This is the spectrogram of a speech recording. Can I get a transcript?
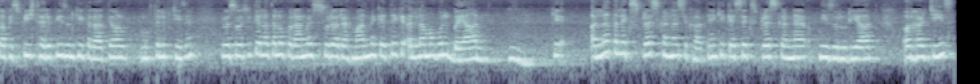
تو آپ اسپیچ تھراپیز ان کی کراتے ہیں اور مختلف چیزیں۔ میں سوچی تھی اللہ تعالیٰ قرآن میں سورہ رحمان میں کہتے ہیں کہ اللہ محل بیان کہ اللہ تعالیٰ ایکسپریس کرنا سکھاتے ہیں کہ کیسے ایکسپریس کرنا ہے اپنی ضروریات اور ہر چیز۔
